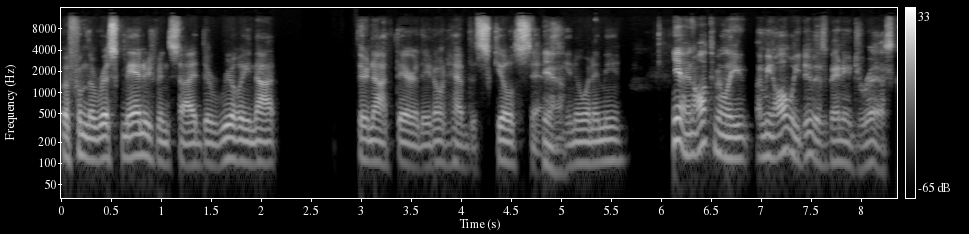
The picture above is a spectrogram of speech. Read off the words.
But from the risk management side, they're really not, they're not there. They don't have the skill set. Yeah. You know what I mean? Yeah, and ultimately, I mean, all we do is manage risk.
